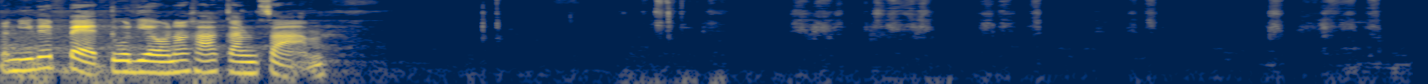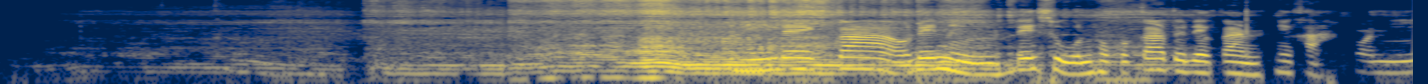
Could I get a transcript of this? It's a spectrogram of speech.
อันนี้ได้แปดตัวเดียวนะคะ กันสาม อันนี้ได้เก้าได้หนึ่ง ได้ศูนย์หกกับเก้าตัวเดียวกันเนี่ยค่ะ วันนี้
